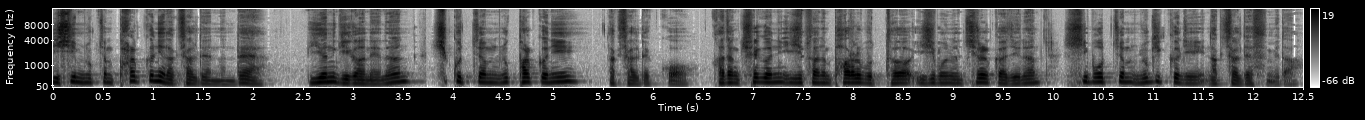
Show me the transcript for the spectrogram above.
26.8건이 낙찰됐는데 니은 기간에는 19.68건이 낙찰됐고 가장 최근인 24년 8월부터 25년 7월까지는 15.62건이 낙찰됐습니다.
